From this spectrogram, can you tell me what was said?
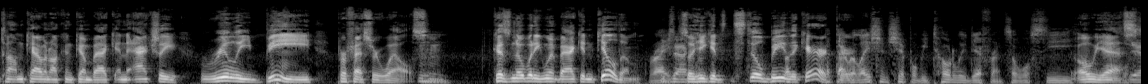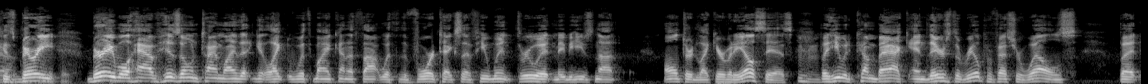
Tom Cavanagh can come back and actually really be Professor Wells. Because nobody went back and killed him, Right. So he could still be the character. But that relationship will be totally different. So we'll see. Oh yes, Yeah. because Barry Barry will have his own timeline that like with my kind of thought with the vortex. If he went through it, maybe he's not altered like everybody else is, Mhm. but he would come back and there's the real Professor Wells. But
